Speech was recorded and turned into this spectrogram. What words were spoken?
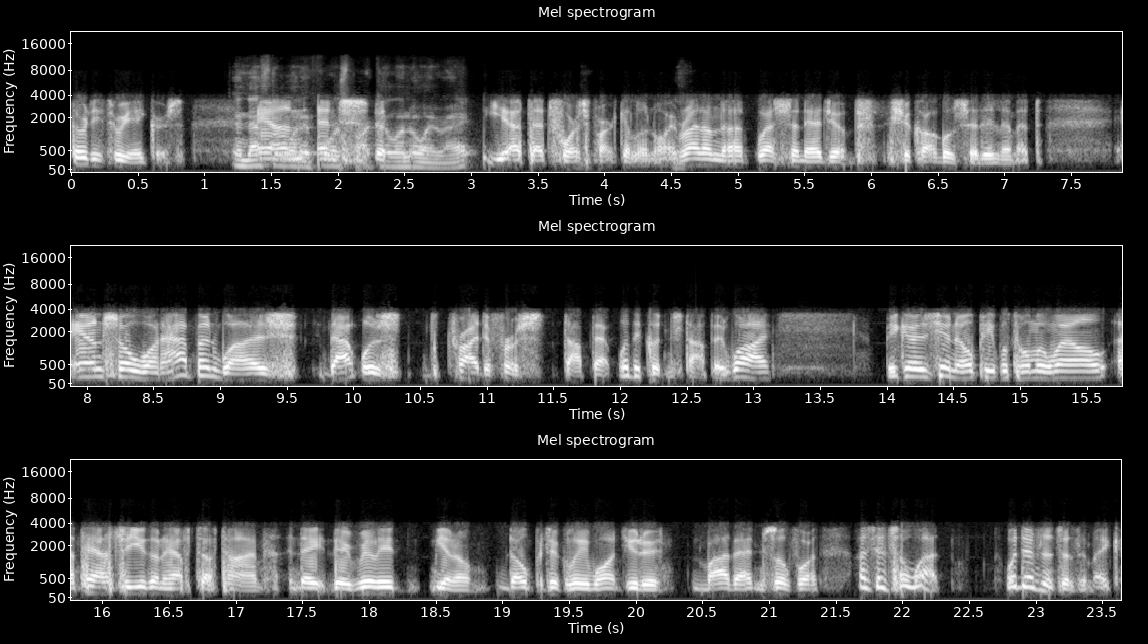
33 acres. And that's the one in and Forest Park, Illinois, right? Yeah, at that Forest Park, Illinois, right on the western edge of Chicago city limit. And so what happened was that was tried to first stop that. Well, they couldn't stop it. Why? Because you know people told me, well, uh, Pastor, you're going to have a tough time. They they really you know don't particularly want you to buy that and so forth. I said, so what? What difference does it make?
